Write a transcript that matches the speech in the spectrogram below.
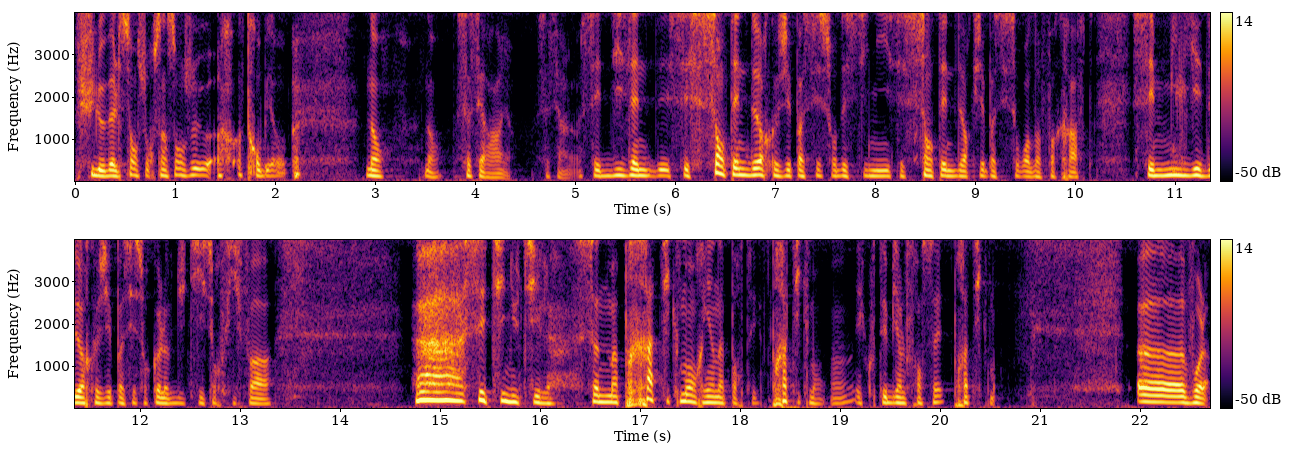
je suis level 100 sur 500 jeux, trop bien. Non, non, ça sert à rien. Ça sert à rien. Ces dizaines, ces centaines d'heures que j'ai passées sur Destiny, ces centaines d'heures que j'ai passées sur World of Warcraft, ces milliers d'heures que j'ai passées sur Call of Duty, sur FIFA, ah, c'est inutile. Ça ne m'a pratiquement rien apporté. Pratiquement. Hein. Écoutez bien le français, pratiquement. Euh, voilà.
